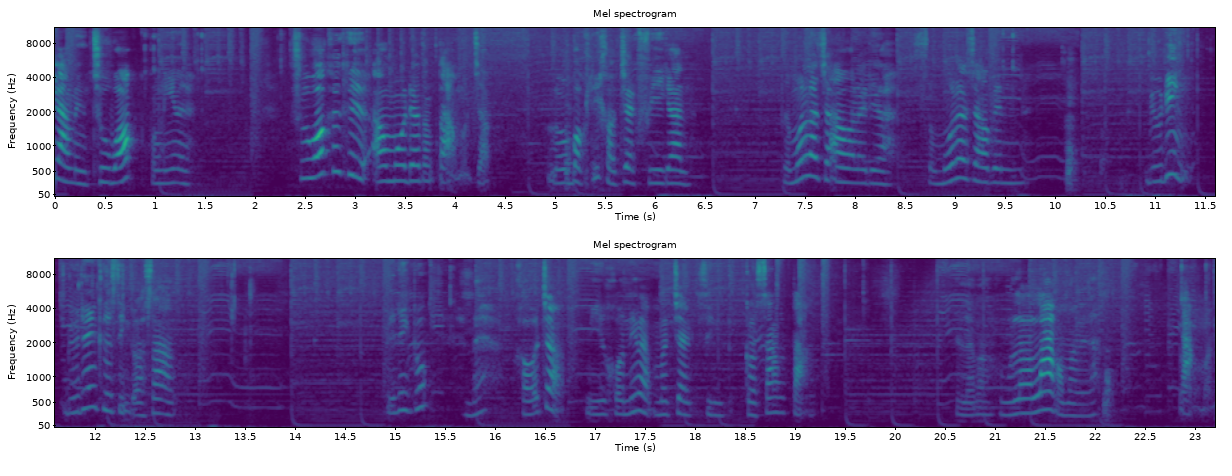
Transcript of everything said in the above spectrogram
อย่างหนึ่ง Toolbox ตรงนี้เลย Toolbox ก็คือเอาโมเดลต่างๆมาจากโรบอกที่เขาแจกฟรีกัน สมมติเราจะเอาอะไรเดียวสมมุติเราจะเอาเป็น building building คือสิ่งก่อสร้าง building ปุ๊บเห็นไหมเขาจะมีคนที่แบบมาแจกสิ่งก่อสร้างต่างเห็นแล้วบ้างผมเราลากออกมาเลยนะลากมัน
